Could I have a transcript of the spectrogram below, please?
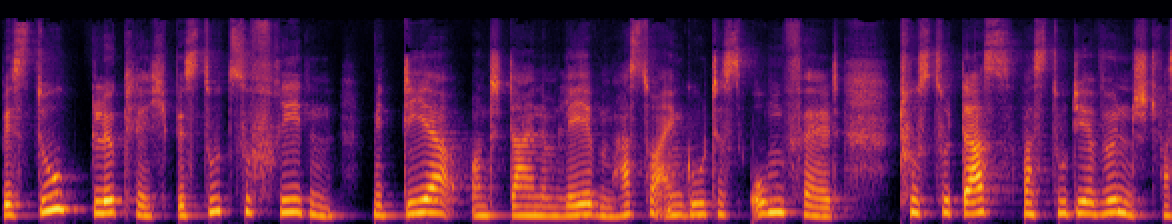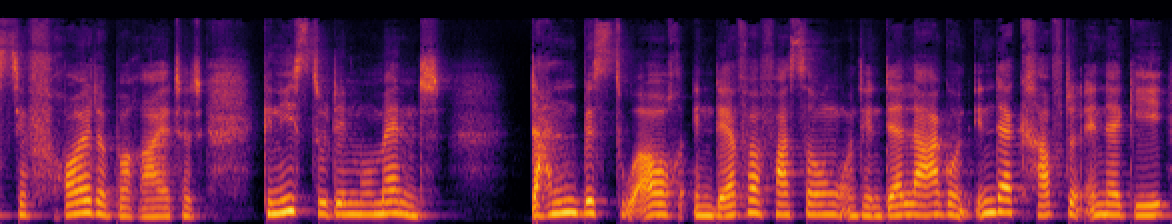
bist du glücklich, bist du zufrieden mit dir und deinem Leben? Hast du ein gutes Umfeld? Tust du das, was du dir wünschst, was dir Freude bereitet? Genießt du den Moment? Dann bist du auch in der Verfassung und in der Lage und in der Kraft und Energie,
